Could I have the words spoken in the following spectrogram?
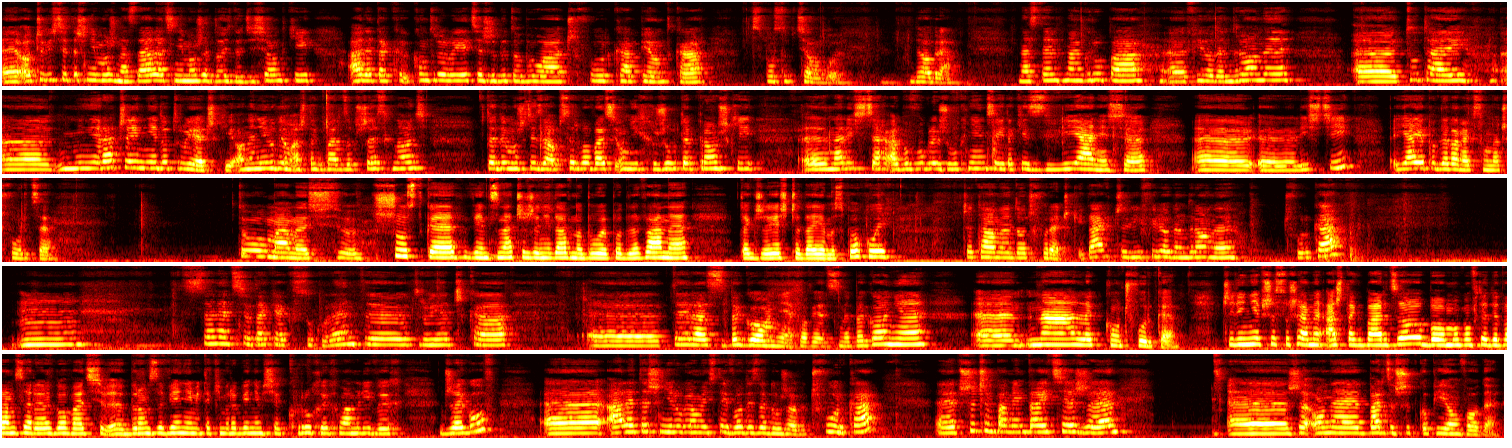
E, oczywiście też nie można zalać, nie może dojść do dziesiątki, ale tak kontrolujecie, żeby to była czwórka, piątka w sposób ciągły. Dobra. Następna grupa filodendrony. E, tutaj e, raczej nie do trójeczki. One nie lubią aż tak bardzo przeschnąć. Wtedy możecie zaobserwować u nich żółte prążki e, na liściach albo w ogóle żółknięcie i takie zwijanie się liści. Ja je podlewam jak są na czwórce. Tu mamy szóstkę, więc znaczy, że niedawno były podlewane. także jeszcze dajemy spokój. Czekamy do czwóreczki, tak? Czyli filodendrony czwórka. Mm. Senecjo tak jak sukulenty, trójeczka. E, teraz begonie, powiedzmy, begonie e, na lekką czwórkę. Czyli nie przesuszamy aż tak bardzo, bo mogą wtedy Wam zareagować e, brązowieniem i takim robieniem się kruchych, łamliwych brzegów, e, ale też nie lubią mieć tej wody za dużo. Czwórka, e, przy czym pamiętajcie, że, że one bardzo szybko piją wodę.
